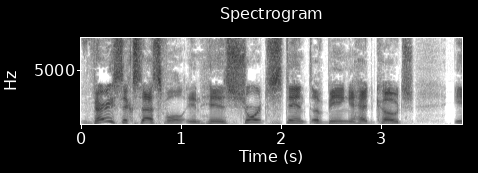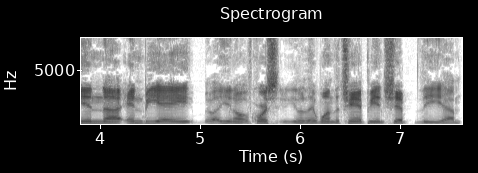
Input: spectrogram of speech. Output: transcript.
very successful in his short stint of being a head coach in uh, NBA. You know, of course, you know they won the championship. The um,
